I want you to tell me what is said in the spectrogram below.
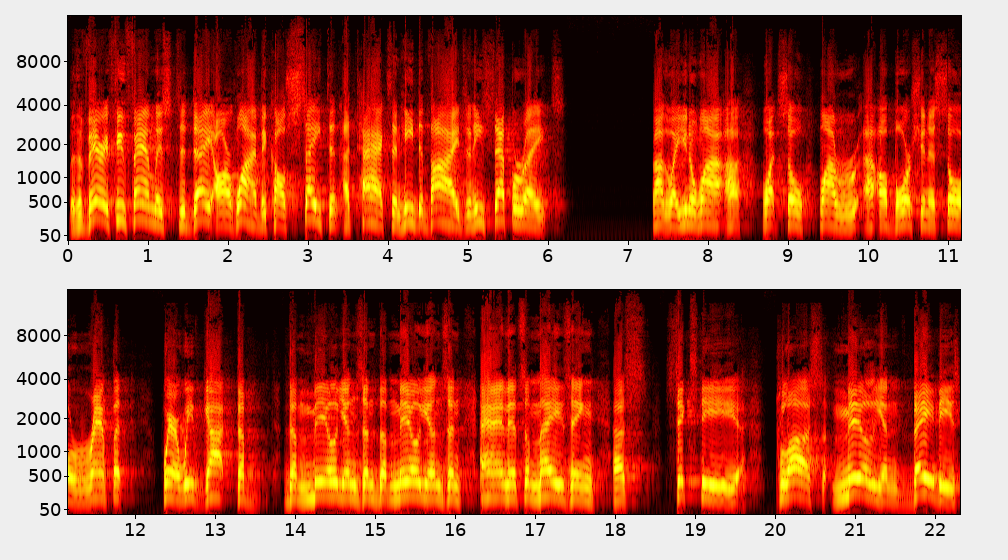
But the very few families today are why? Because Satan attacks and he divides and he separates. By the way, you know why uh, what so why uh, abortion is so rampant, where we've got the the millions and the millions and and it's amazing, uh, sixty plus million babies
